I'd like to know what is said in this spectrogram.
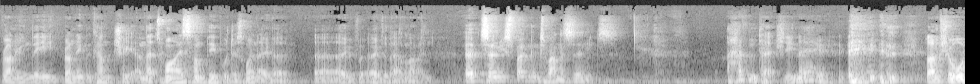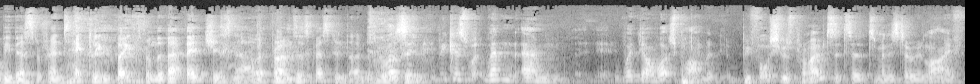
running the, running the country. And that's why some people just went over, uh, over, over that line. Uh, so, have spoken to Anna since? I haven't actually, no. but I'm sure we'll be best of friends, heckling both from the back benches now at Prime Minister's Question Time. As well, well because when, um, when I watched Parliament, before she was promoted to, to ministerial life,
